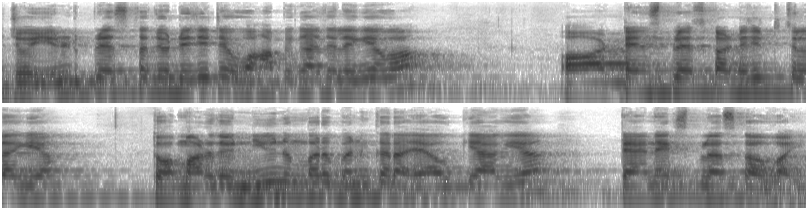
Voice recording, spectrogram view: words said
जो यूनिट प्लेस का जो डिजिट है, वहाँ पे क्या चला गया? वहाँ और टेंस प्लेस का डिजिट चला गया। तो हमारा जो न्यू नंबर बनकर आया, वो क्या आ गया? टेन एक्स प्लस का वाई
